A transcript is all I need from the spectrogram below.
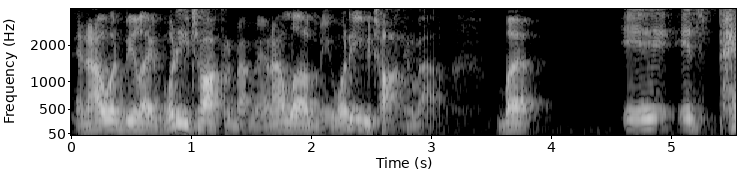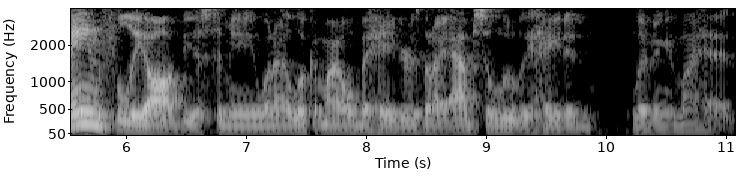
And I would be like, what are you talking about, man? I love me. What are you talking about? But it, it's painfully obvious to me when I look at my old behaviors that I absolutely hated living in my head.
